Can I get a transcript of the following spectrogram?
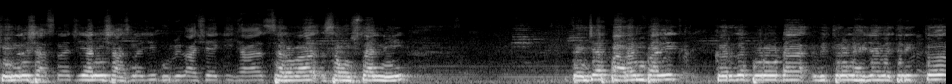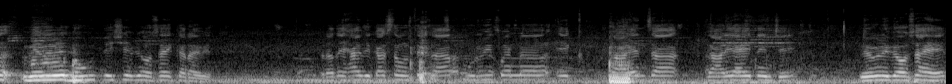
केंद्र शासनाची आणि शासनाची भूमिका अशी आहे की ह्या सर्व संस्थांनी त्यांच्या पारंपरिक कर्ज पुरवठा वितरण ह्याच्या व्यतिरिक्त वेगवेगळे बहुउद्देशीय व्यवसाय करावेत. तर आता ह्या विकास संस्थेचा पूर्वी पण एक गाळ्यांचा गाळे आहे त्यांचे वेगवेगळे व्यवसाय आहेत.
